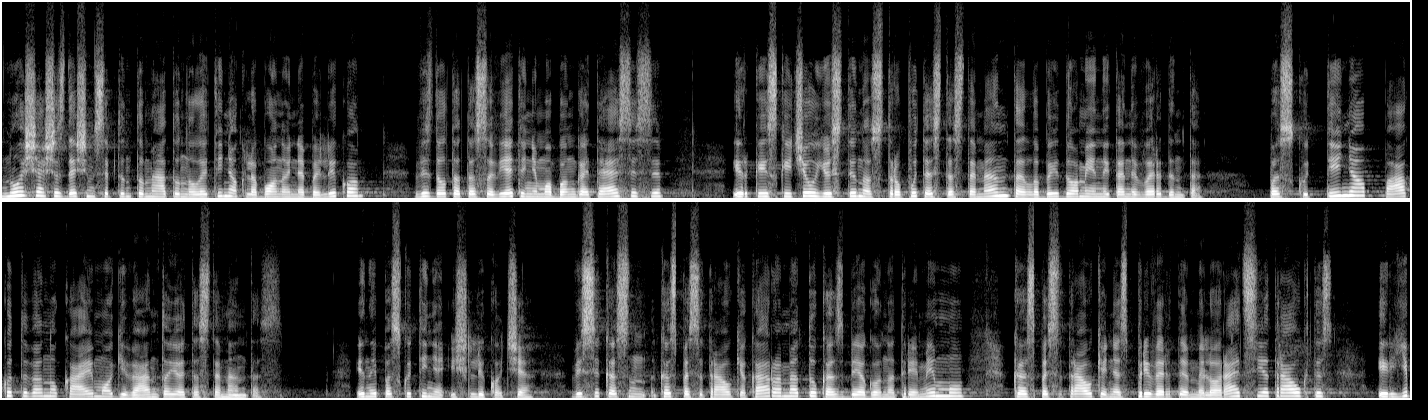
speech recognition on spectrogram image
nuo 67 metų nulatinio klebono nebeliko, vis dėlto ta sovietinimo banga tęsiasi. Ir kai skaičiau Justinos Troputės testamentą, labai įdomiai jinai ten įvardinta - paskutinio Pakutuvenų kaimo gyventojo testamentas jinai paskutinė išliko čia. Visi, kas, kas pasitraukė karo metu, kas bėgo nuo trėmimų, kas pasitraukė, nes privertė melioraciją trauktis ir ji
